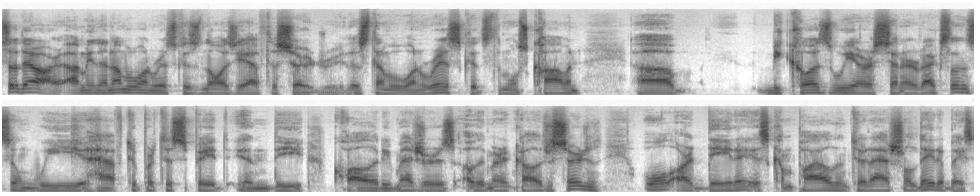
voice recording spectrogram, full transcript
So there are. I mean, the number one risk is nausea after surgery. That's number one risk. It's the most common. Uh, because we are a center of excellence and we have to participate in the quality measures of the American College of Surgeons, all our data is compiled into a national database.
